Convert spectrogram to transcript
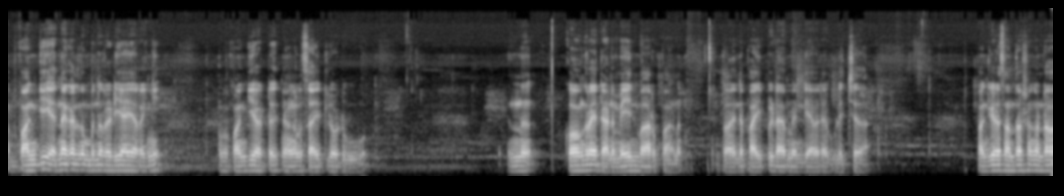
അപ്പോൾ പങ്കി എന്നേക്കാൾ മുമ്പിന് റെഡിയായി ഇറങ്ങി. അപ്പോൾ പങ്കിയായിട്ട് ഞങ്ങൾ സൈറ്റിലോട്ട് പോവുക. ഇന്ന് കോൺക്രീറ്റ് ആണ് മെയിൻ വാർപ്പാണ്. അപ്പോൾ അതിന്റെ പൈപ്പ് ഇടാൻ വേണ്ടി അവരെ വിളിച്ചതാണ് പങ്കിയുടെ സന്തോഷം കണ്ടോ?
